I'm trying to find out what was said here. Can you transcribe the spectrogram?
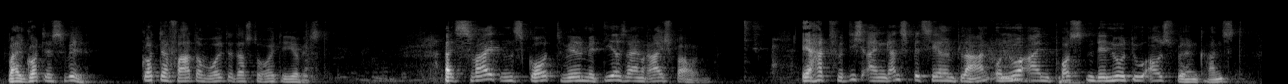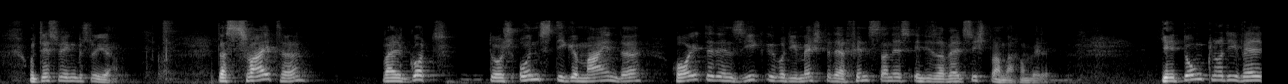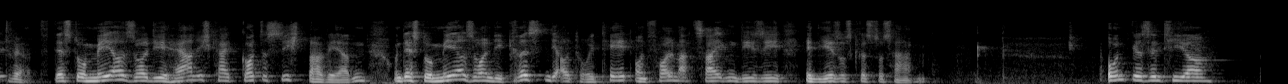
weil Gott es will. Gott der Vater wollte, dass du heute hier bist. Als zweitens, Gott will mit dir sein Reich bauen. Er hat für dich einen ganz speziellen Plan und nur einen Posten, den nur du ausfüllen kannst. Und deswegen bist du hier. Das Zweite, weil Gott durch uns, die Gemeinde, heute den Sieg über die Mächte der Finsternis in dieser Welt sichtbar machen will. Je dunkler die Welt wird, desto mehr soll die Herrlichkeit Gottes sichtbar werden und desto mehr sollen die Christen die Autorität und Vollmacht zeigen, die sie in Jesus Christus haben. Und wir sind hier,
